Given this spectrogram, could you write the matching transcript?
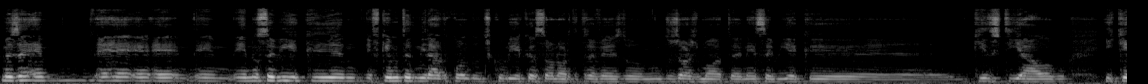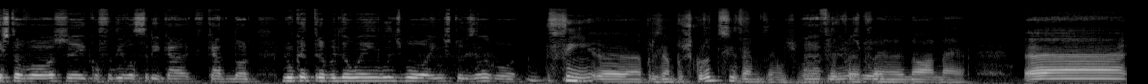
Mas é, é- é- é- é- eu não sabia que. Eu fiquei muito admirado quando descobri a Canção Norte através do, do Jorge Mota, nem sabia que, que existia algo e que esta voz é confundível seria cá, cá do Norte. Nunca trabalhou em Lisboa, em estúdios em Lisboa. Sim, eh, por exemplo, os Crudos fizemos em Lisboa. Ah, fizemos foi, Lisboa. foi ONER. Ah,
